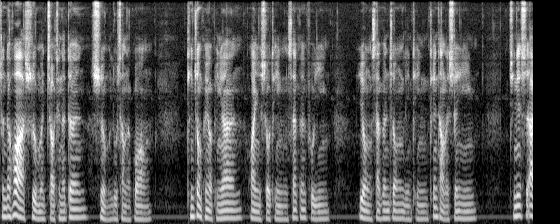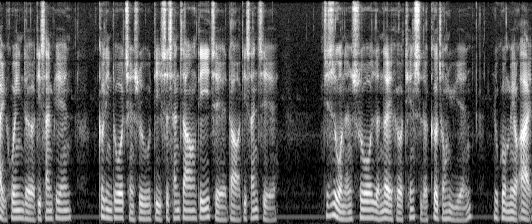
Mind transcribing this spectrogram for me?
神的话是我们脚前的灯，是我们路上的光。听众朋友平安，欢迎收听三分福音，用三分钟聆听天堂的声音。今天是爱与婚姻的第三篇，《哥林多前书》第十三章第一节到第三节。即使我能说人类和天使的各种语言，如果没有爱，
